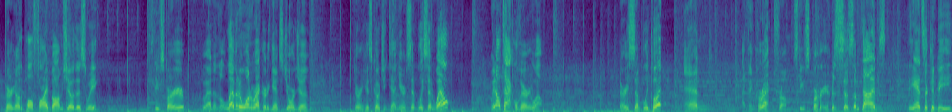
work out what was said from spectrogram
Appearing on the Paul Finebaum show this week, Steve Spurrier, who had an 11 1 record against Georgia during his coaching tenure, simply said, Well, we don't tackle very well. Very simply put, and I think correct from Steve Spurrier. So sometimes the answer can be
